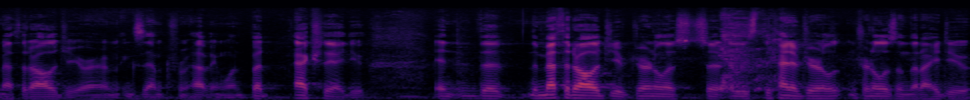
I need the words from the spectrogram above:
methodology or I'm exempt from having one, but actually I do. And the, the methodology of journalists, at least the kind of journal, journalism that I do,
